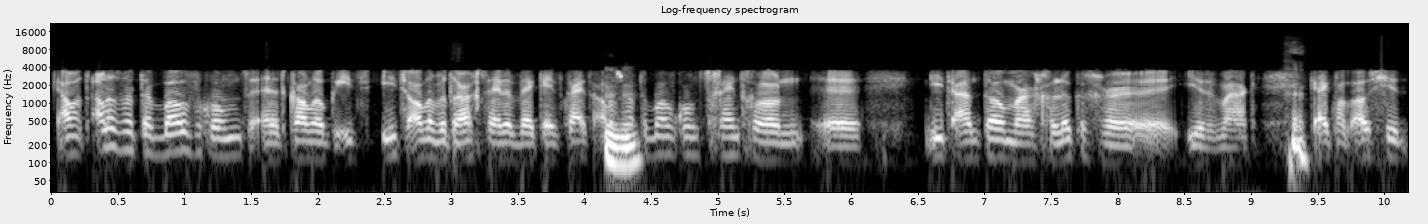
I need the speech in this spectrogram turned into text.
Ja, want alles wat erboven komt, en het kan ook iets, iets ander bedrag zijn, dat ben ik even kwijt. Alles Mhm. wat erboven komt schijnt gewoon eh, niet aantoonbaar gelukkiger eh, je te maken. Kijk, want als je,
